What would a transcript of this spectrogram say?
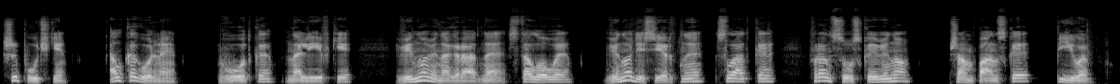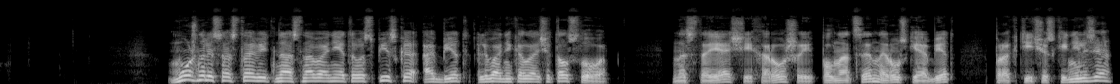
шипучки. Алкогольные. Водка, наливки, вино виноградное, столовое, вино десертное, сладкое, французское вино, шампанское, пиво. Можно ли составить на основании этого списка обед Льва Николаевича Толстого? Настоящий, хороший, полноценный русский обед практически нельзя,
